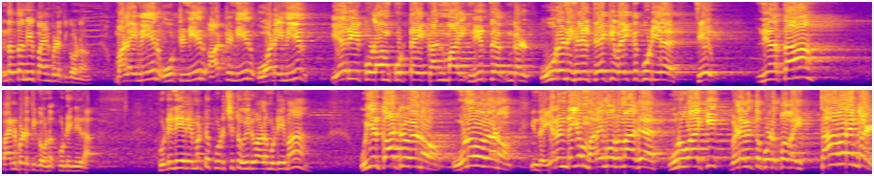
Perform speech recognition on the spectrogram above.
எந்த தண்ணியும் பயன்படுத்திக்கணும்? மழை நீர் ஊற்று நீர் ஆற்று நீர் ஓடை நீர் ஏரி குளம் குட்டை கண்மாய் நீர்த்தேக்கங்கள் ஊரணிகளில் தேக்கி வைக்கக்கூடிய தே பயன்படுத்திக்கணும் குடிநீரா. குடிநீரை மட்டும் குடிச்சிட்டு உயிர் வாழ முடியுமா? உயிர் காற்று வேணும் உணவு வேணும். இந்த இரண்டையும் மறைமுகமாக உருவாக்கி விளைவித்து கொடுப்பவை தாவரங்கள்.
